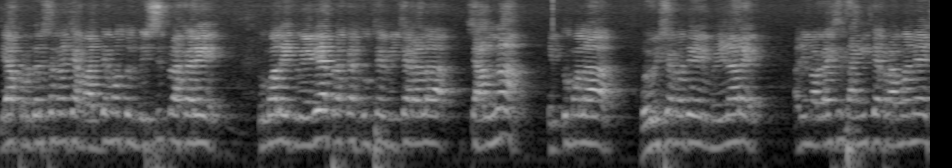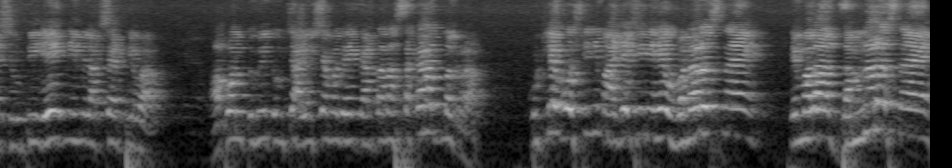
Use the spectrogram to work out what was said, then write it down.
या प्रदर्शनाच्या माध्यमातून निश्चित प्रकारे तुम्हाला एक वेगळ्या प्रकारे तुमच्या विचाराला चालना एक तुम्हाला भविष्यामध्ये मिळणार आहे. आणि मगाशी सांगितल्याप्रमाणे शेवटी एक नेहमी लक्षात ठेवा. आपण तुम्ही तुमच्या आयुष्यामध्ये हे करताना सकारात्मक राहा. कुठल्या गोष्टीने माझ्याशी हे होणारच नाही. हे मला जमणारच नाही.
